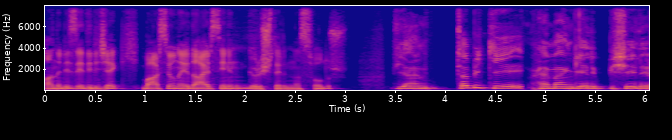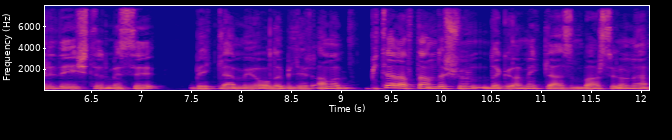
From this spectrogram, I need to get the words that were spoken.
analiz edilecek. Barcelona'ya dair senin görüşlerin nasıl olur? Yani tabii ki hemen gelip bir şeyleri değiştirmesi beklenmiyor olabilir. Ama bir taraftan da şunu da görmek lazım. Barcelona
